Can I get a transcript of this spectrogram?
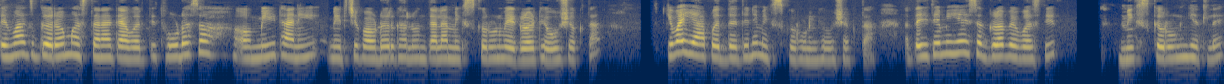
तेव्हाच गरम असताना त्यावरती थोडंसं मीठ आणि मिरची पावडर घालून त्याला मिक्स करून वेगळं ठेवू शकता किंवा या पद्धतीने मिक्स करून घेऊ शकता. आता इथे मी हे सगळं व्यवस्थित मिक्स करून घेतलं आहे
